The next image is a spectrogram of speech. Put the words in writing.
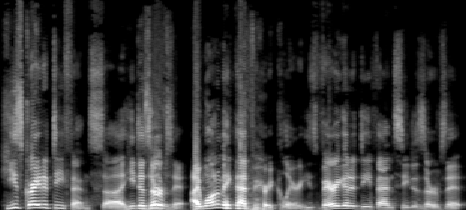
he's great at defense. Uh, Mm-hmm. he deserves it. I want to make that very clear. He's very good at defense. He deserves it.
